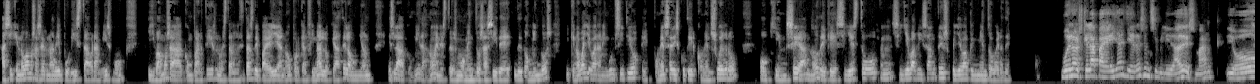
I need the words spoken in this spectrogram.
Así que no vamos a ser nadie purista ahora mismo y vamos a compartir nuestras recetas de paella, ¿no? Porque al final lo que hace la unión es la comida, ¿no? En estos momentos así de, domingos y que no va a llevar a ningún sitio eh, ponerse a discutir con el suegro o quien sea, ¿no? De que si esto, mm, si lleva guisantes o lleva pimiento verde. Bueno, es que la paella hiere sensibilidades, Marc. Yo,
